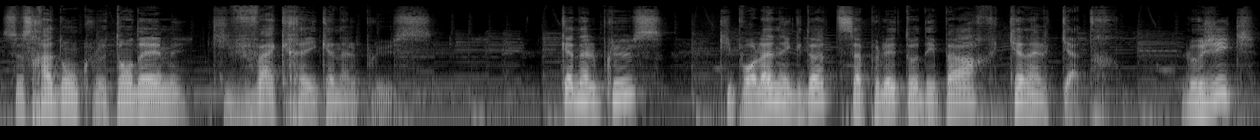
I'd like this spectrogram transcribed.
ce sera donc le tandem qui va créer Canal+. Canal+, qui pour l'anecdote s'appelait au départ Canal 4. Logique,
